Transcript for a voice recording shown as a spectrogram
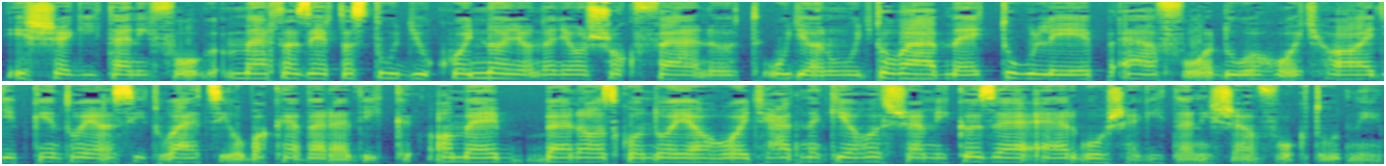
és segíteni fog. Mert azért azt tudjuk, hogy nagyon-nagyon sok felnőtt ugyanúgy tovább megy, túllép, elfordul, hogyha egyébként olyan szituációba keveredik, amelyben azt gondolja, hogy hát neki ahhoz semmi köze, ergo segíteni sem fog tudni.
